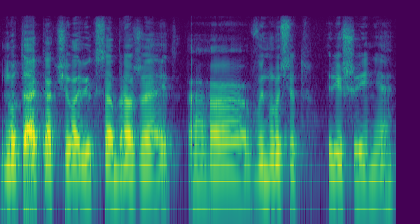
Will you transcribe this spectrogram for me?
Но так как человек соображает, выносит решение,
